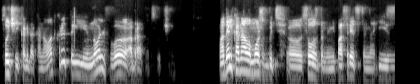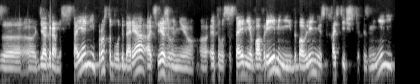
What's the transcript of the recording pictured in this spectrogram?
в случае, когда канал открыт, и 0 в обратном случае. Модель канала может быть э, создана непосредственно из э, диаграммы состояний, просто благодаря отслеживанию э, этого состояния во времени и добавлению стохастических изменений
